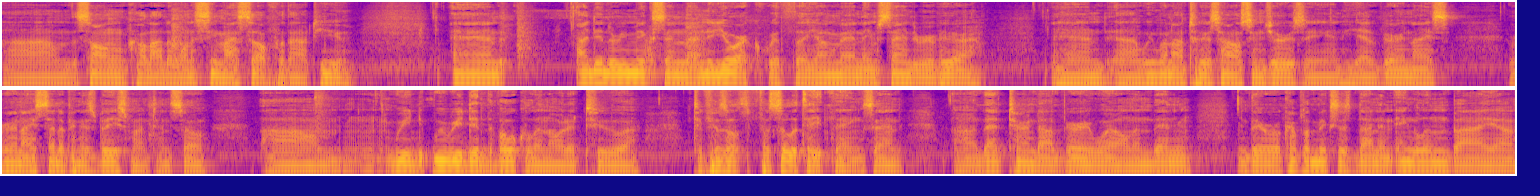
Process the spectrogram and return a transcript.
um, the song called "I Don't Want to See Myself Without You," and I did a remix in uh, New York with a young man named Sandy Rivera, and uh, we went out to his house in Jersey, and he had a very nice, very nice setup in his basement, and so um, we we redid the vocal in order to. Uh, to facilitate things, and uh, that turned out very well. And then there were a couple of mixes done in England by uh,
